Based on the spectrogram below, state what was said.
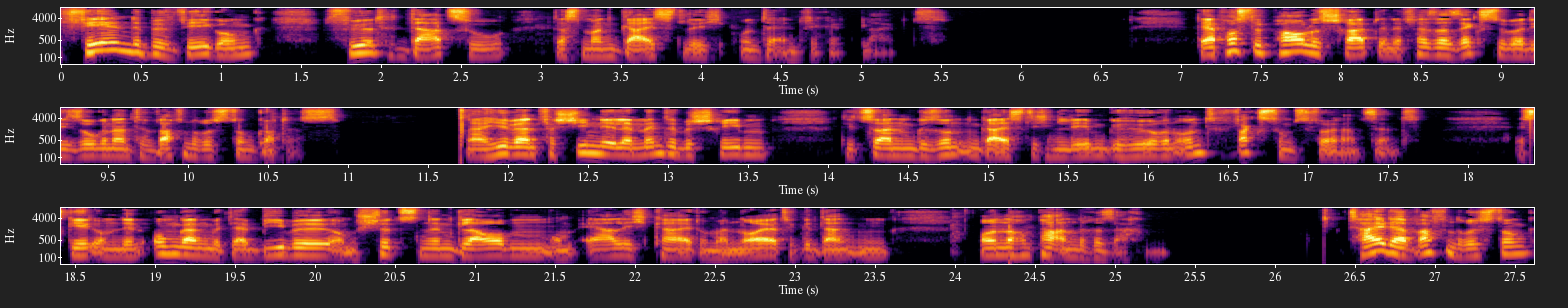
Fehlende Bewegung führt dazu, dass man geistlich unterentwickelt bleibt. Der Apostel Paulus schreibt in Epheser 6 über die sogenannte Waffenrüstung Gottes. Ja, hier werden verschiedene Elemente beschrieben, die zu einem gesunden geistlichen Leben gehören und wachstumsfördernd sind. Es geht um den Umgang mit der Bibel, um schützenden Glauben, um Ehrlichkeit, um erneuerte Gedanken und noch ein paar andere Sachen. Teil der Waffenrüstung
